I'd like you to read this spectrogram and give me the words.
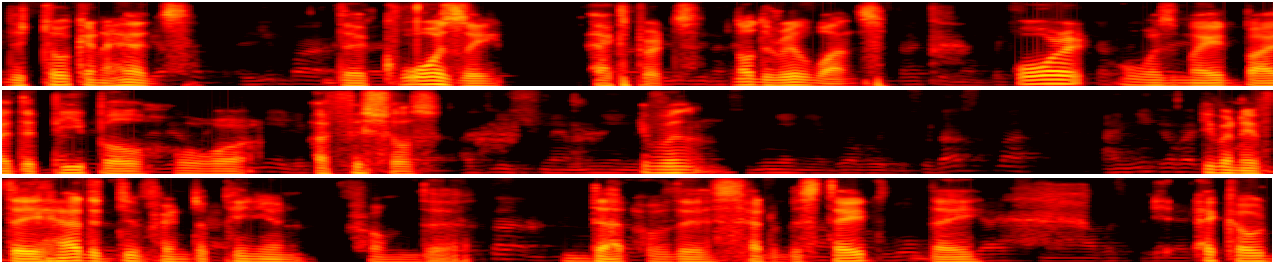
the token heads, the quasi experts, not the real ones, or was made by the people who are officials. Even, even if they had a different opinion from the that of the head of the state, they echoed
